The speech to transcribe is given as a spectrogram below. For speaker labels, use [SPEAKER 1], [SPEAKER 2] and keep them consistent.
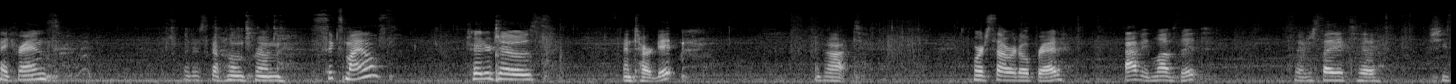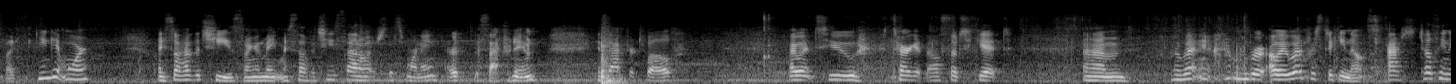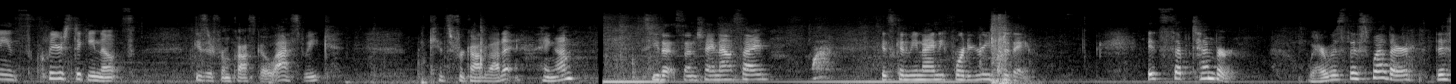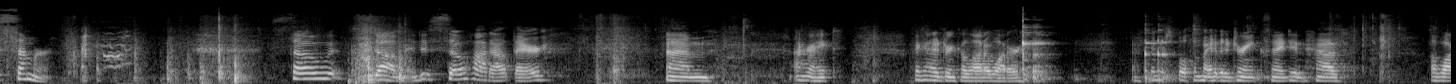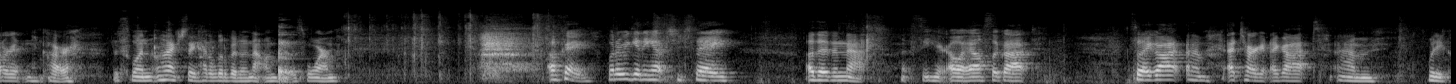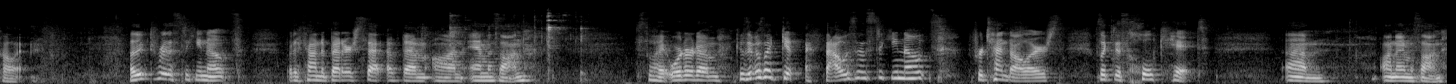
[SPEAKER 1] Hi friends. I just got home from six miles, Trader Joe's and Target. I got more sourdough bread. Abby loves it. So I decided to, she's like, can you get more? I still have the cheese, so I'm gonna make myself a cheese sandwich this morning, or this afternoon. It's after 12. I went to Target also to get, um, I went, I don't remember, oh, I went for sticky notes. Ash, Chelsea needs clear sticky notes. These are from Costco last week. The kids forgot about it. Hang on. See that sunshine outside? It's gonna be 94 degrees today. It's September. Where was this weather this summer? so dumb. It is so hot out there. Um, all right. I gotta drink a lot of water. I finished both of my other drinks and I didn't have a water in the car. This one, well, actually had a little bit on that one, but it was warm. Okay, what are we getting up to today other than that? Let's see here. Oh, I also got, so I got, um, at Target, I got, um, what do you call it? I looked for the sticky notes, but I found a better set of them on Amazon. So I ordered them, because it was like get a thousand sticky notes for $10. It's like this whole kit um, on Amazon.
